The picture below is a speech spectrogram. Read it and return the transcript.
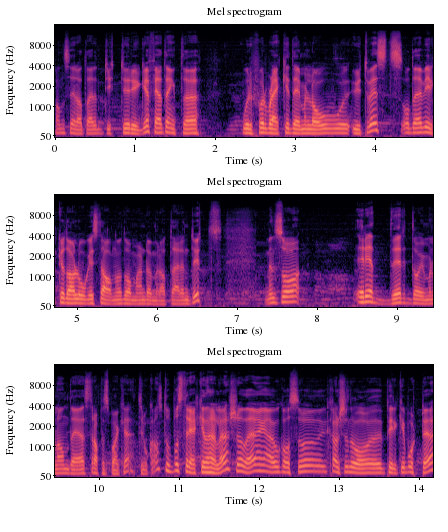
Han sier at det er en dytt i ryggen. For jeg tenkte Hvorfor ble ikke Damon Lowe utvist? Og det virker jo da logisk da når dommeren dømmer at det er en dytt. Men så redder Doimerland det straffesparket. Jeg tror ikke han sto på streken heller, så det er jo også kanskje noe å pirke borti.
